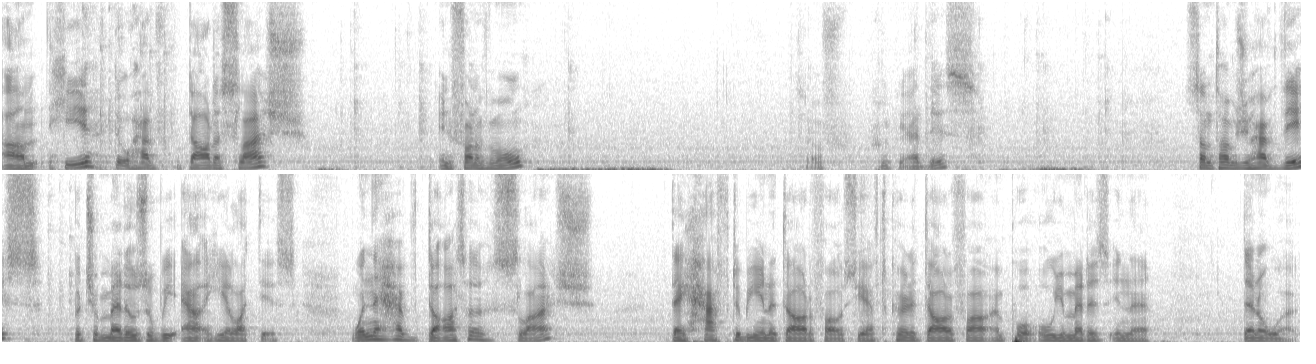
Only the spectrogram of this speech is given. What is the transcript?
um, here that will have data slash in front of them all. So we can add this. Sometimes you have this, but your metals will be out here like this. When they have data slash, they have to be in a data file. So you have to create a data file and put all your metas in there. Then it'll work.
